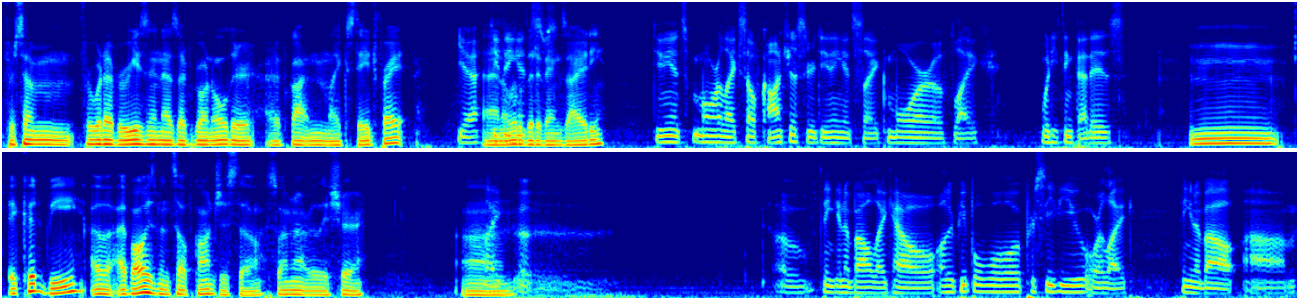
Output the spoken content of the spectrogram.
for some for whatever reason, as I've grown older, I've gotten like stage fright Yeah. Do you and a little bit of anxiety. do you think it's more like self conscious or do you think it's like more of like what do you think that is? Mm, it could be. Uh, I've always been self conscious though, so I'm not really sure. Um, like uh, of thinking about like how other people will perceive you or like thinking about um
